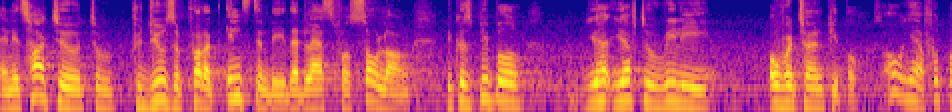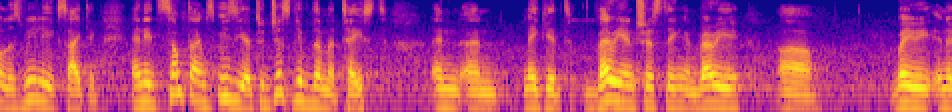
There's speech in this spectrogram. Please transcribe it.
and it's hard to to produce a product instantly that lasts for so long because people you ha you have to really overturn people. Oh yeah, football is really exciting, and it's sometimes easier to just give them a taste and, and make it very interesting and very, uh, very in a,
